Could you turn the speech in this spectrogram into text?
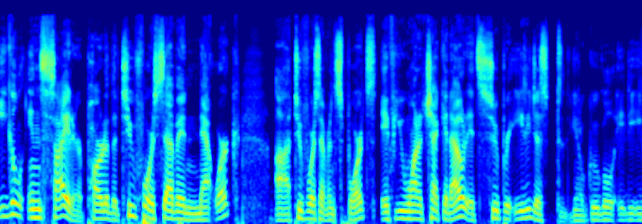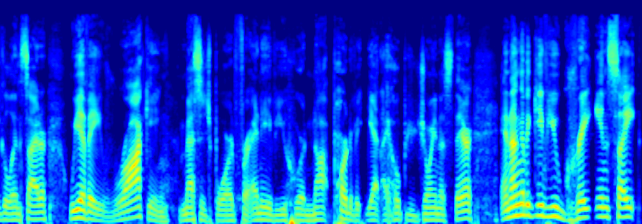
Eagle Insider, part of the 247 network uh, 247 Sports. If you want to check it out, it's super easy. Just you know, Google the Eagle Insider. We have a rocking message board for any of you who are not part of it yet. I hope you join us there. And I'm going to give you great insight.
